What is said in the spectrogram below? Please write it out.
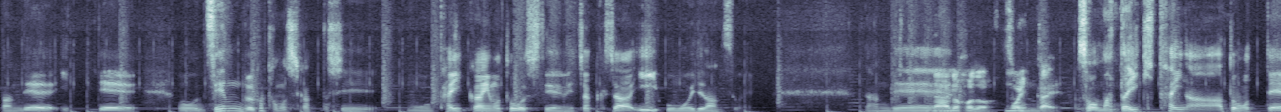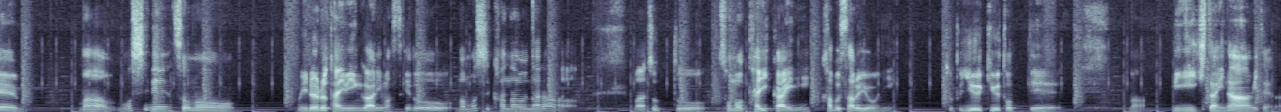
たんで行ってもう全部が楽しかったしもう大会も通してめちゃくちゃいい思い出なんですよねなんでなるほど。もう一回。そうまた行きたいなと思ってまあもしねそのいろいろタイミングありますけど、まあ、もし叶うならまあちょっとその大会にかぶさるようにちょっと有給取ってまあ見に行きたいなみたいな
